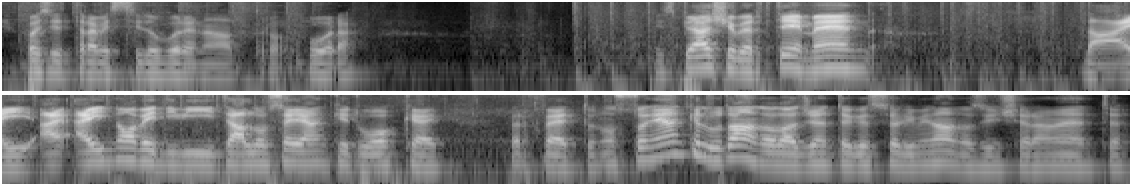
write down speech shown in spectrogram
E poi si è travestito pure un altro. Ora. Mi spiace per te, man. Dai, hai, hai 9 di vita. Lo sai anche tu, ok. Perfetto. Non sto neanche lootando la gente che sto eliminando, sinceramente.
